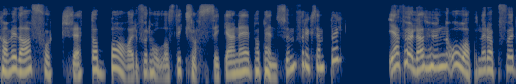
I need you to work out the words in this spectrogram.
kan vi da fortsette å bare forholde oss til klassikerne på pensum, f.eks.? Jeg føler at hun åpner opp for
